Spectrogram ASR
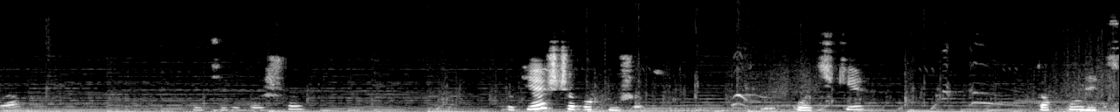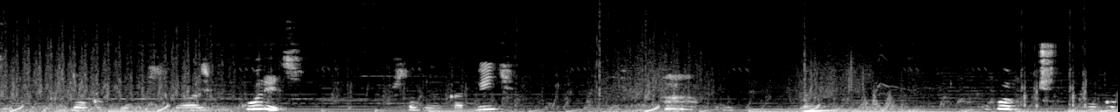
да? Это типа большой. Тут есть что покушать? Котики. Так, курицы. Много куриц. Я возьму куриц, чтобы накормить. Какой сколько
